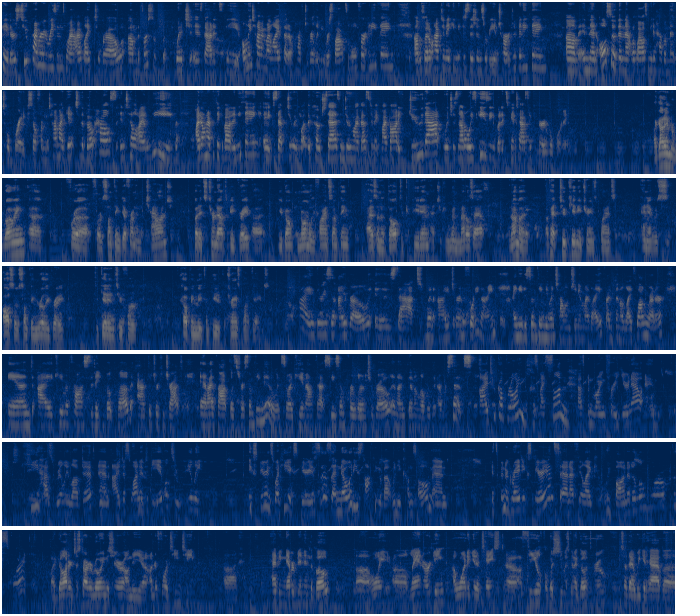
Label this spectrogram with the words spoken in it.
Okay, there's two primary reasons why I like to row. Um, the first of which is that it's the only time in my life that I don't have to really be responsible for anything. Um, so I don't have to make any decisions or be in charge of anything. Um, and then also then that allows me to have a mental break. So from the time I get to the boathouse until I leave, I don't have to think about anything except doing what the coach says and doing my best to make my body do that, which is not always easy, but it's fantastic and very rewarding. I got into rowing uh, for, a, for something different and a challenge, but it's turned out to be great. Uh, you don't normally find something as an adult to compete in that you can win medals at. And I'm a, I've had two kidney transplants and it was also something really great to get into for helping me compete at the transplant games. The reason I row is that when I turned 49, I needed something new and challenging in my life. I've been a lifelong runner and I came across the Dayton Boat Club at the Turkey Trot and I thought, let's try something new. And so I came out that season for Learn to Row and I've been in love with it ever since. I took up rowing because my son has been rowing for a year now and he has really loved it and I just wanted to be able to really experience what he experiences and know what he's talking about when he comes home and it's been a great experience and I feel like we bonded a little more over the sport. My daughter just started rowing this year on the uh, under 14 team. Uh, having never been in the boat, uh, only uh, land erging, I wanted to get a taste, uh, a feel for what she was going to go through so that we could have uh,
